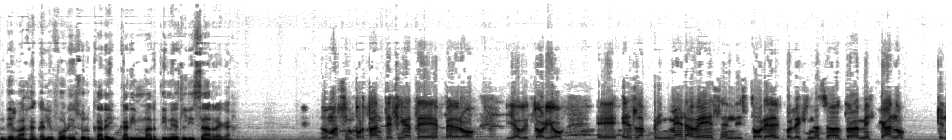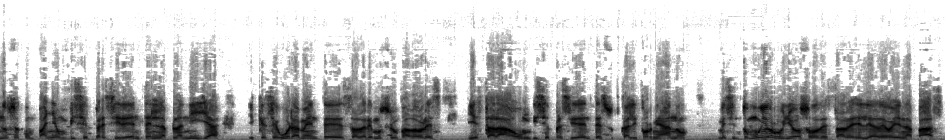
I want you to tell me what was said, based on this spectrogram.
de Baja California Sur, Karim Martínez Lizárraga. Lo más importante, fíjate Pedro y auditorio, eh, es la primera vez en la historia del Colegio Nacional Notarial Mexicano que nos acompaña un vicepresidente en la planilla y que seguramente saldremos triunfadores y estará un vicepresidente subcaliforniano. Me siento muy orgulloso de estar el día de hoy en La Paz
